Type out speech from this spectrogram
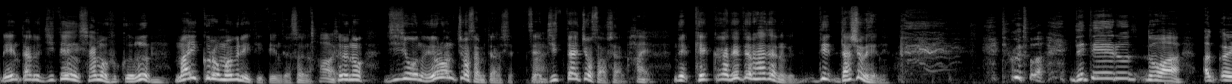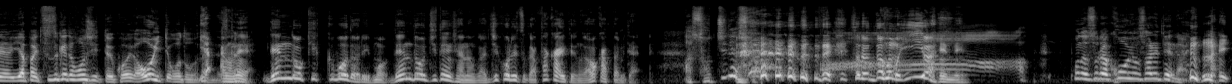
レンタル自転車も含むマイクロモビリティっていうんですよそういうの、はい。それの事情の世論調査みたいなの。して、はい。実態調査をしたの、はい。で結果が出てるはずやねんけどで出しよれへんねん。ってことは出ているのはあやっぱり続けてほしいという声が多いってことなんいですかやあのね電動キックボードよりも電動自転車の方が事故率が高いっていうのが分かったみたい。あそっちですか？でそれどうも言いわへんねん。ほなそれは公表されてない？ない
